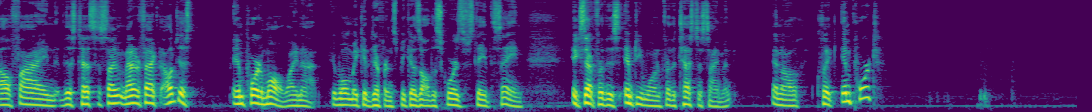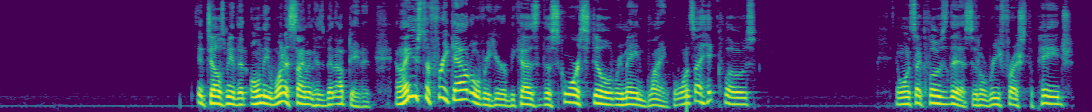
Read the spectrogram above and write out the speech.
I'll find this test assignment. Matter of fact, I'll just import them all. Why not? It won't make a difference because all the scores have stayed the same, except for this empty one for the test assignment. And I'll click import. it tells me that only one assignment has been updated. And I used to freak out over here because the score still remained blank. But once I hit close, and once I close this, it'll refresh the page.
